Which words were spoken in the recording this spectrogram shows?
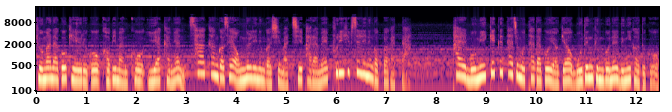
교만하고 게으르고 겁이 많고 유약하면 사악한 것에 억눌리는 것이 마치 바람에 풀이 휩쓸리는 것과 같다. 8. 몸이 깨끗하지 못하다고 여겨 모든 근본을 능히 거두고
